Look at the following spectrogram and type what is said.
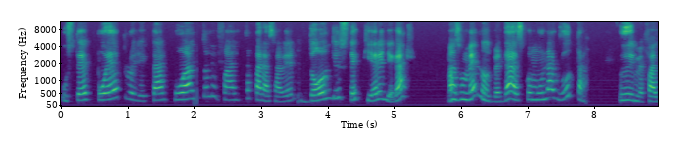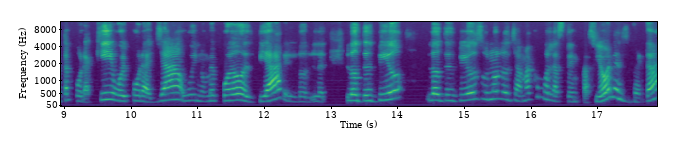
usted puede proyectar cuánto le falta para saber dónde usted quiere llegar. Más o menos, ¿verdad? Es como una ruta. Uy, me falta por aquí, voy por allá, uy, no me puedo desviar. Los, desvíos, los desvíos uno los llama como las tentaciones, ¿verdad?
